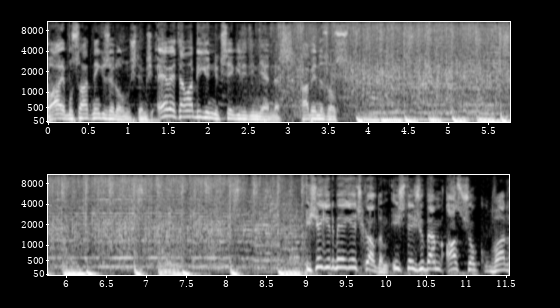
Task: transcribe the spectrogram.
Vay bu saat ne güzel olmuş demiş. Evet ama bir günlük sevgili dinleyenler. Haberiniz olsun. İşe girmeye geç kaldım. İş tecrübem az çok var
